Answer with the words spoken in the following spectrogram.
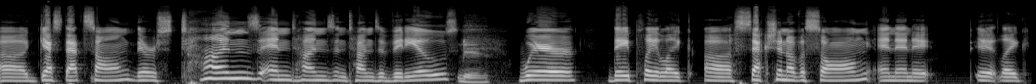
uh, "guess that song." There's tons and tons and tons of videos Yeah. where they play like a section of a song and then it it like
